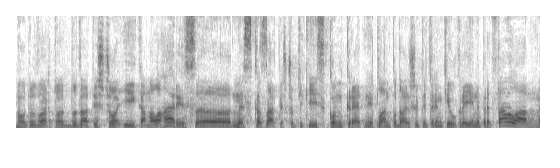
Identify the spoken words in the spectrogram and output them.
Ну тут варто додати, що і Камала Гарріс е, не сказати, щоб якийсь конкретний план подальшої підтримки України представила, е,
